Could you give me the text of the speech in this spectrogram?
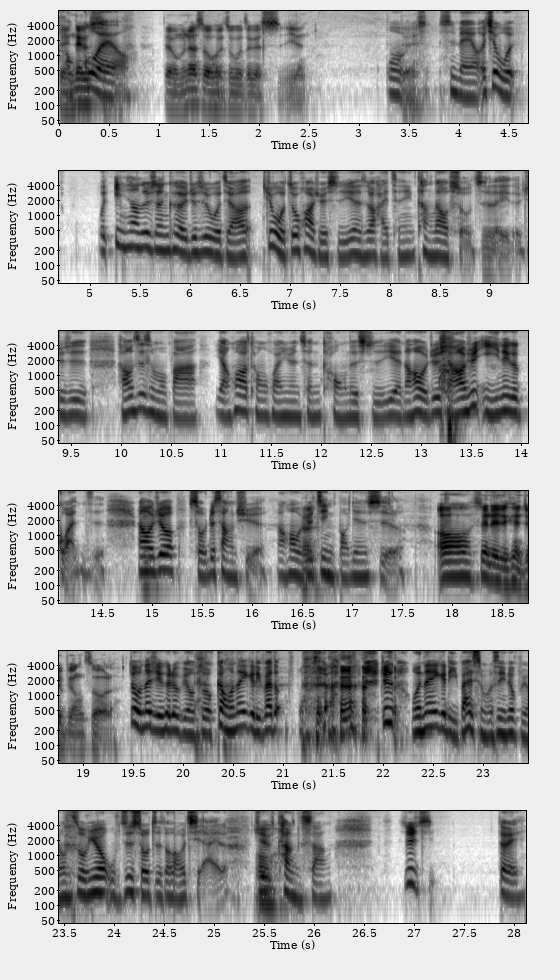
对，那个贵哦。对，我们那时候会做过这个实验。我是没有，而且我。我印象最深刻的就是我只要就我做化学实验的时候，还曾经烫到手之类的，就是好像是什么把氧化铜还原成铜的实验，然后我就想要去移那个管子，然后我就手就上去了，然后我就进保健室了。哦，所以那节课你就不用做了。对，我那节课就不用做，干我那一个礼拜都，就是我那一个礼拜什么事情都不用做，因为五只手指都好起来了，就是烫伤，就。对，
